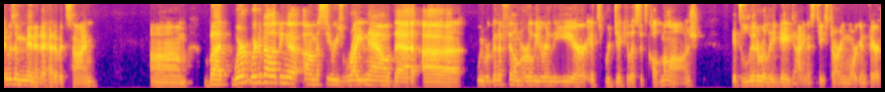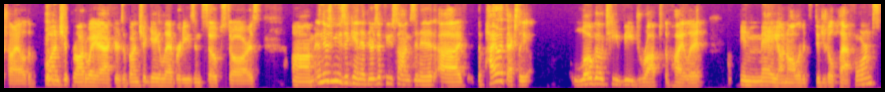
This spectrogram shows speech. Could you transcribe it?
It was a minute ahead of its time. Um, but we're we're developing a um, a series right now that uh, we were going to film earlier in the year. It's ridiculous. It's called Melange. It's literally Gay Dynasty, starring Morgan Fairchild, a bunch of Broadway actors, a bunch of gay celebrities and soap stars. Um, and there's music in it. There's a few songs in it. Uh, the pilot's actually Logo TV dropped the pilot in May on all of its digital platforms.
